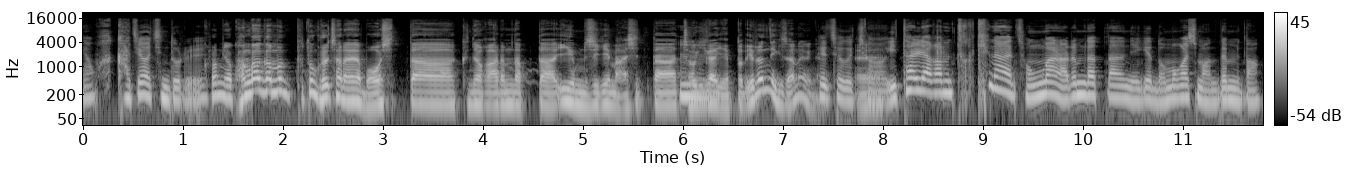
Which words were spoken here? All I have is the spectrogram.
그냥 확 가죠, 진도를. 그럼요. 관광 가면 보통 그렇잖아요. 멋있다, 그녀가 아름답다, 이 음식이 맛있다, 저기가 예쁘다 이런 얘기잖아요. 그냥. 그렇죠, 그렇죠. 예. 이탈리아 가면 특히나 정말 아름답다는 얘기에 넘어가시면 안 됩니다.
